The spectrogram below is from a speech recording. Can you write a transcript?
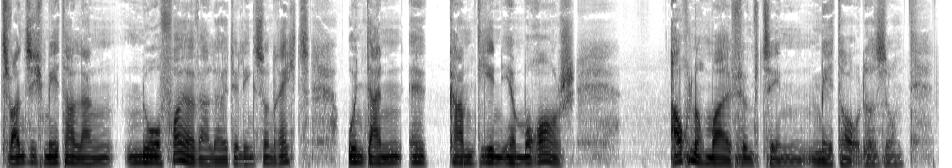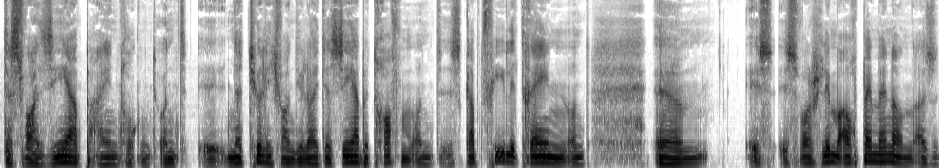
20 Meter lang nur Feuerwehrleute links und rechts. Und dann äh, kamen die in ihrem Orange. Auch nochmal 15 Meter oder so. Das war sehr beeindruckend. Und äh, natürlich waren die Leute sehr betroffen. Und es gab viele Tränen. Und ähm, es, es war schlimm, auch bei Männern. Also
